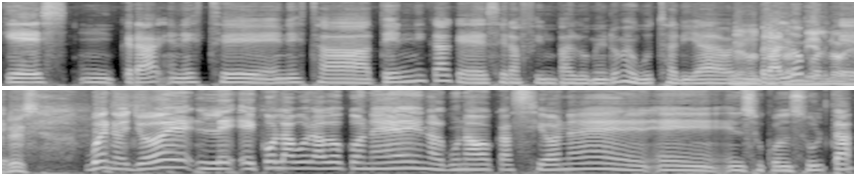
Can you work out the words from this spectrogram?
que es un crack en este en esta técnica que es Serafín Palomero. Me gustaría nombrarlo porque bueno yo he, colaborado con él en algunas ocasiones eh, en su consulta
